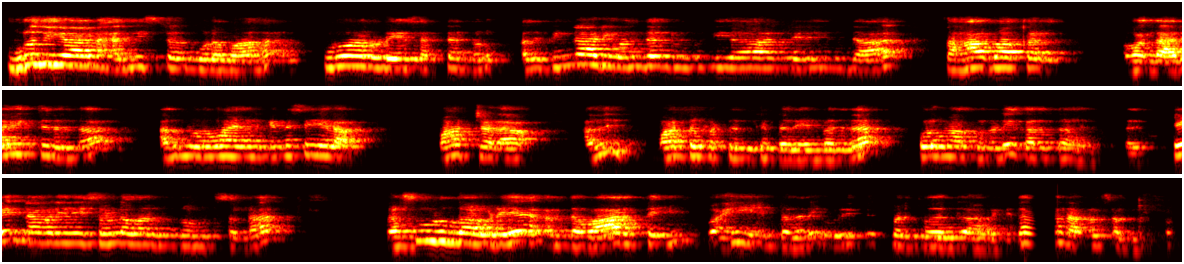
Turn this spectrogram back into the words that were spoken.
உறுதியான ஹதீஸ்கள் மூலமாக குருவானுடைய சட்டங்களும் அது பின்னாடி வந்த உறுதியாக தெரிந்தால் சஹாபாக்கள் அந்த அறிவித்திருந்தால் அது மூலமா எங்களுக்கு என்ன செய்யலாம்? மாற்றலாம். அது மாற்றப்பட்டு இருக்கின்றது என்பதுதான் குலமாக்களுடைய கருத்தாக இருக்கின்றது. ஏன் நாங்கள் இதை சொல்ல வருகிறோம் சொன்னால் ரசூலுல்லாவுடைய அந்த வார்த்தையும் வகை என்பதனை உறுதிப்படுத்துவதற்காக வேண்டிதான் நாங்கள் சொல்லியிருக்கோம்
